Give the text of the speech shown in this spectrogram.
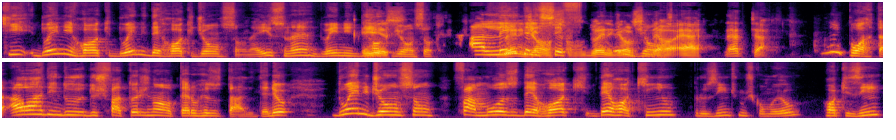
Que Dwayne Rock, Dwayne The Rock Johnson, é isso, né? Dwayne The Rock Isso. Johnson. Além Dwayne dele Johnson, ser. Dwayne Dwayne Johnson, Johnson. Rock. É, é certo. Não importa, a ordem do- dos fatores não altera o resultado, entendeu? Dwayne Johnson, famoso The Rock, The Rockinho, para os íntimos como eu, Rockzinho.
